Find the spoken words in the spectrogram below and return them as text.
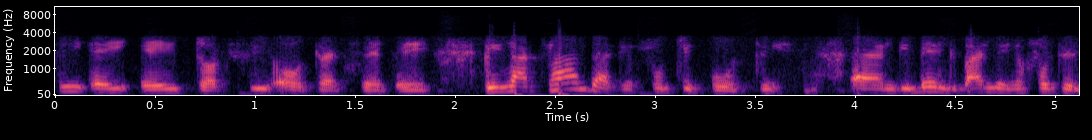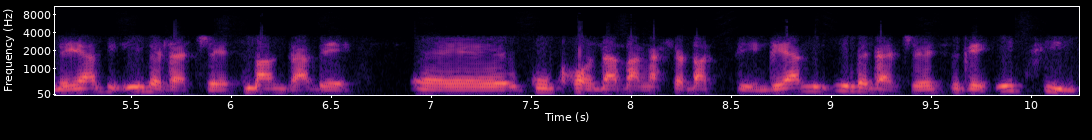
caa.co.za ngingathanda ke futhi bhuti eh, ngibe ngibanike futhi neyami i-email address mangabe eh kukhona abangahle bakudinge. Yami i-email address ke ithi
